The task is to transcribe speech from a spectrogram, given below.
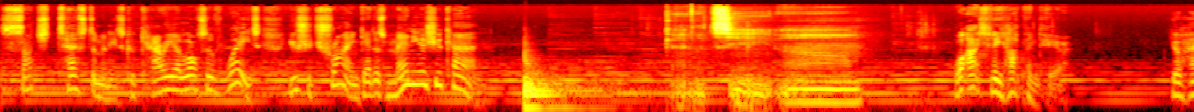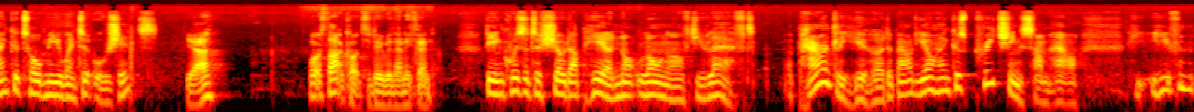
Such testimonies could carry a lot of weight. You should try and get as many as you can. Okay, let's see. Um, What actually happened here? Johanka told me you went to Uzhitz. Yeah. What's that got to do with anything? The Inquisitor showed up here not long after you left. Apparently, he heard about Johanka's preaching somehow. He even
